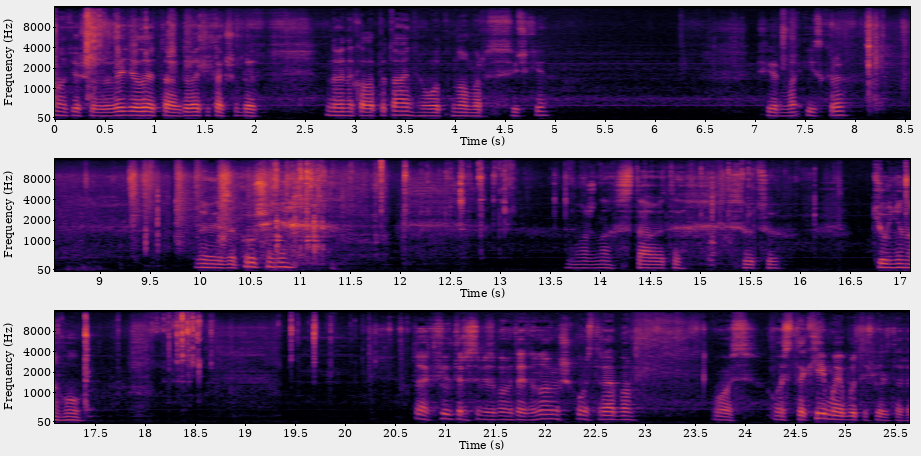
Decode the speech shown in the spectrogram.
ну ті, що ви виділи. Так, давайте так, щоб не виникало питань. От номер свічки. Фірма Іскра. Нові закручення. Можна ставити всю цю тюнінгу. Так, фільтр собі запам'ятайте номер, комусь треба. Ось. Ось такий має бути фільтр.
